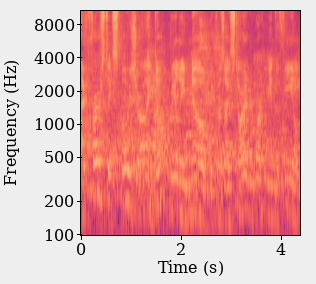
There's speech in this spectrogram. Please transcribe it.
My first exposure, I don't really know because I started working in the field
